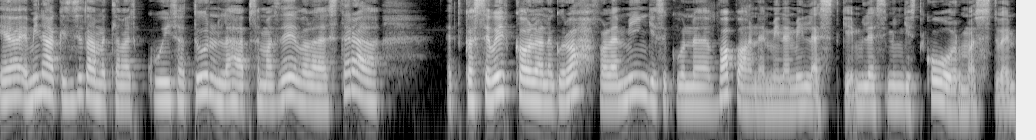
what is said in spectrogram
ja, ja mina hakkasin seda mõtlema, et kui Saturn läheb samas veevalajast ära, et kas see võib ka olla nagu rahvale mingisugune vabanemine millestki, millest mingist koormast või.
